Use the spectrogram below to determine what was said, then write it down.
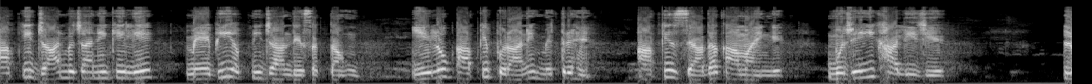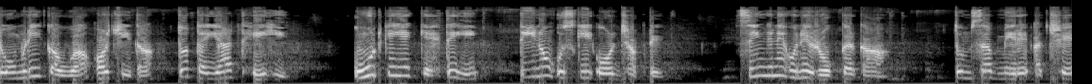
आपकी जान बचाने के लिए मैं भी अपनी जान दे सकता हूँ। ये लोग आपके पुराने मित्र हैं। आपके ज़्यादा काम आएँगे। मुझे ही खा लीजिए। लोमड़ी, कौवा और चीता तो तैयार थे ही। ऊँट के ये कहते ही तीनों उसकी ओर झपटे सिंह ने उन्हें रोककर कहा, तुम सब मेरे अच्छे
